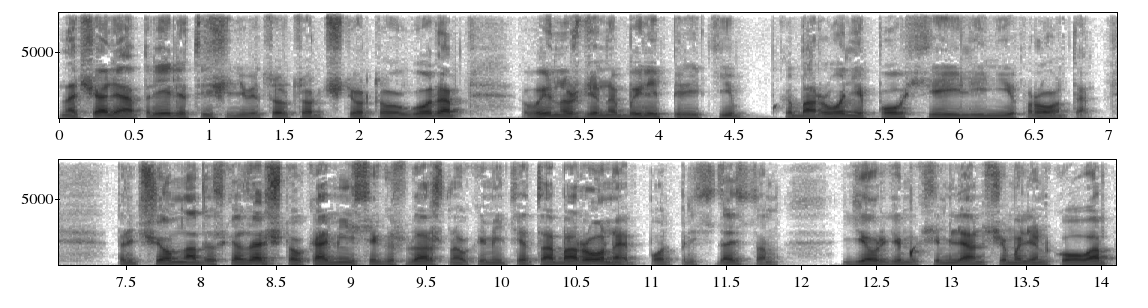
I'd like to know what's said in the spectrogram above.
в начале апреля 1944 года вынуждены были перейти к обороне по всей линии фронта. Причем надо сказать, что комиссия Государственного комитета обороны под председательством Георгия Максимилиановича Маленкова,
